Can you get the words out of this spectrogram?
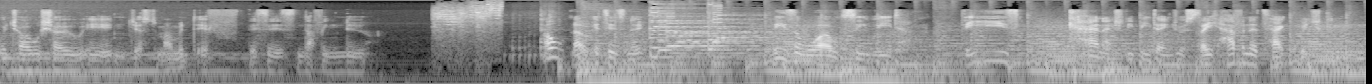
which I will show in just a moment if this is nothing new. Oh, no, it is new. These are wild seaweed. These can actually be dangerous. They have an attack which can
